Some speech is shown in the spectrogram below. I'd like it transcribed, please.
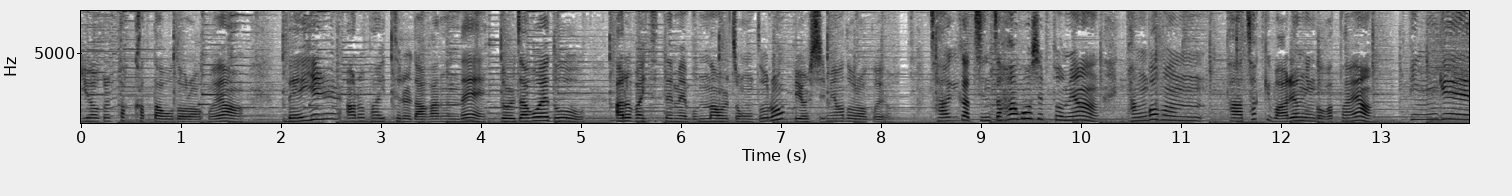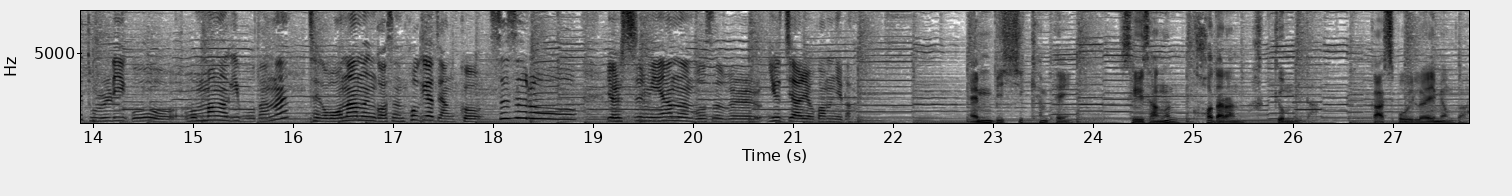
유학을 딱 갔다 오더라고요. 매일 아르바이트를 나가는데 놀자고 해도 아르바이트 때문에 못 나올 정도로 열심히 하더라고요. 자기가 진짜 하고 싶으면 방법은 다 찾기 마련인 것 같아요. 핑계 돌리고 원망하기보다는 제가 원하는 것은 포기하지 않고 스스로 열심히 하는 모습을 유지하려고 합니다. MBC 캠페인 세상은 커다란 학교입니다. 가스보일러의 명가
